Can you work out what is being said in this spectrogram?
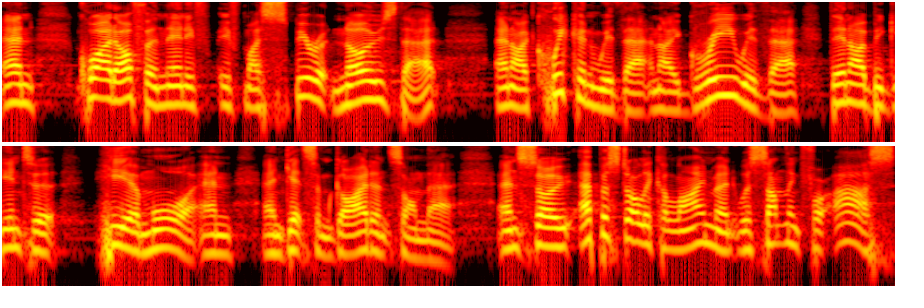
And quite often, then, if if my spirit knows that and I quicken with that and I agree with that, then I begin to hear more and, and get some guidance on that. And so, apostolic alignment was something for us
